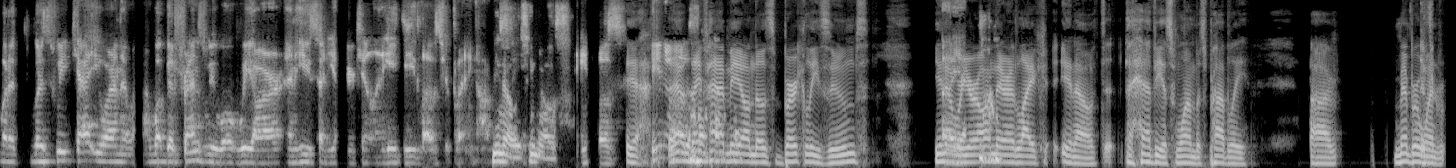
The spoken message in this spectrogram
what a what a sweet cat you are and that, what good friends we we are. And he said, "Yeah, you're killing." He he loves your playing. He Obviously, knows. He knows. He knows. Yeah, He They- knows. they've had me on those Berklee Zooms. You know, Oh, where yeah. you're on there, like you know, th- the heaviest one was probably. uh Remember when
